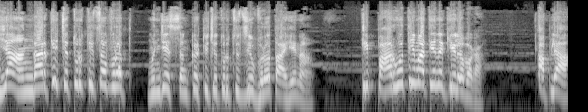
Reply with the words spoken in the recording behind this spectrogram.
या अंगारकी चतुर्थीचं व्रत म्हणजे संकष्टी चतुर्थीचं जे व्रत आहे ना ती पार्वती मातेनं केलं बघा आपल्या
